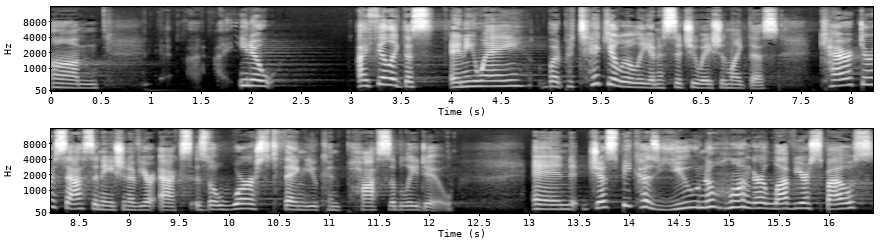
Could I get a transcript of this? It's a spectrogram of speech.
Um, you know, I feel like this anyway, but particularly in a situation like this, character assassination of your ex is the worst thing you can possibly do. And just because you no longer love your spouse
